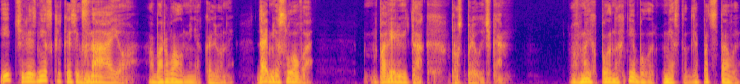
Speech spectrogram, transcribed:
и через несколько сек... «Знаю!» — оборвал меня Каленый. Дай мне слово. Поверю и так. Просто привычка. В моих планах не было места для подставы,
